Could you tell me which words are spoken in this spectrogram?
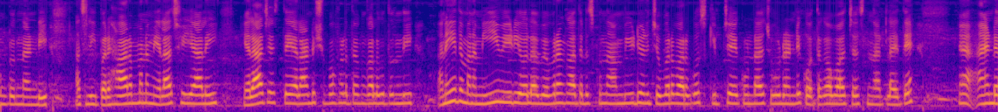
ఉంటుందండి. అసలు ఈ పరిహారం మనం ఎలా చేయాలి? ఎలా చేస్తే ఎలాంటి శుభ ఫలితం కలుగుతుంది? అనేది మనం ఈ వీడియోలో వివరంగా తెలుసుకుందాం. వీడియోని చివరి వరకు స్కిప్ చేయకుండా చూడండి. కొత్తగా వాచ్ చేస్తున్నట్లయితే. అండ్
